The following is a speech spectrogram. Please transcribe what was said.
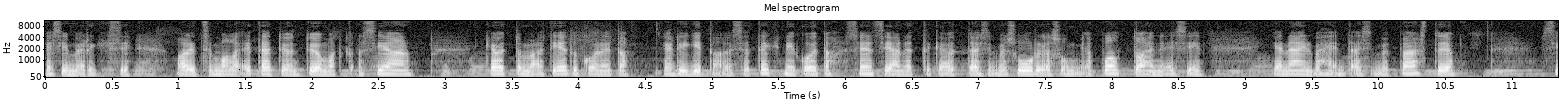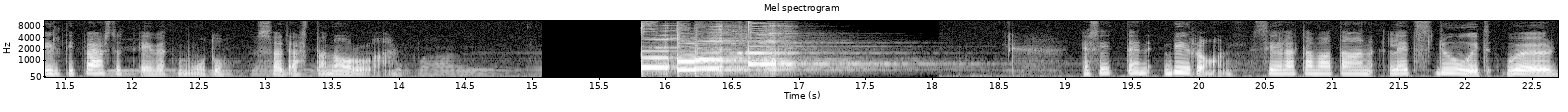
esimerkiksi valitsemalla etätyön työmatkan sijaan, käyttämällä tietokoneita ja digitaalisia tekniikoita sen sijaan, että käyttäisimme suuria summia polttoaineisiin ja näin vähentäisimme päästöjä, silti päästöt eivät muutu sadasta nollaan. Ja sitten Viroon. Siellä tavataan Let's Do It World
